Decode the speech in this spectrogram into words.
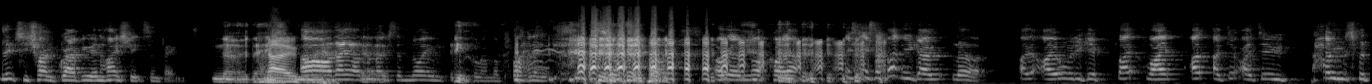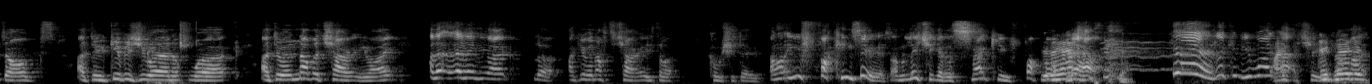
literally try and grab you in high streets and things? No, they No. Oh, they are the Yeah. most annoying people on the planet. I'm going to knock one out. It's, it's the fact that you go, look, I, I already give, like, like I, I, do, I do homes for dogs, I do give as you earn at work, I do another charity, right? And, then- and then you're like, look, I give enough to charities. They're like, of course you do. I'm like, are you fucking serious? I'm literally going to smack you. Fuck off now. actually say that? Yeah, look give you right I- attitude. I've heard like, it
